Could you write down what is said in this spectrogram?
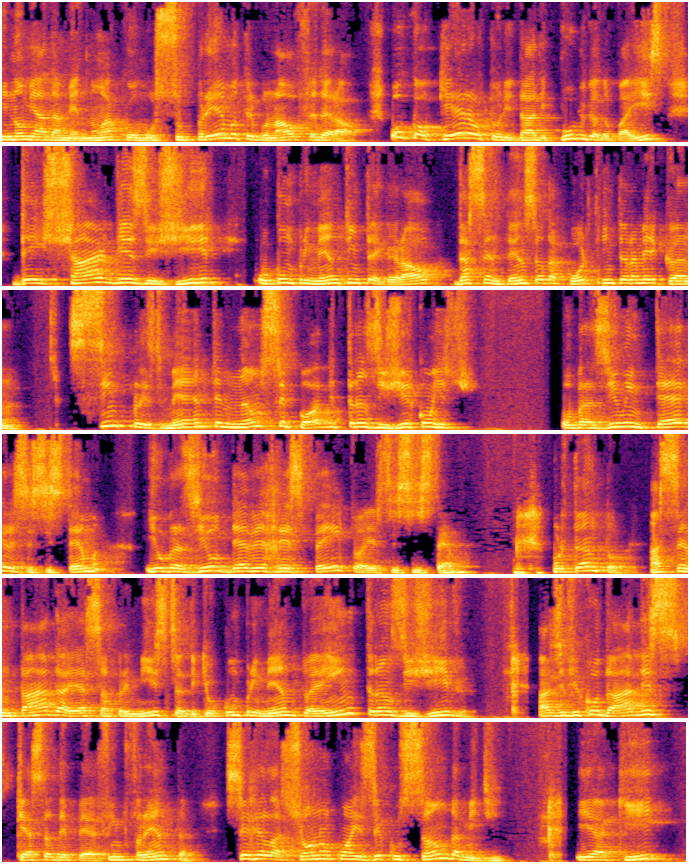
e, nomeadamente, não há como o Supremo Tribunal Federal ou qualquer autoridade pública do país deixar de exigir o cumprimento integral da sentença da Corte Interamericana. Simplesmente não se pode transigir com isso. O Brasil integra esse sistema e o Brasil deve respeito a esse sistema. Portanto, assentada essa premissa de que o cumprimento é intransigível, as dificuldades que esta DPF enfrenta se relacionam com a execução da medida. E aqui,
